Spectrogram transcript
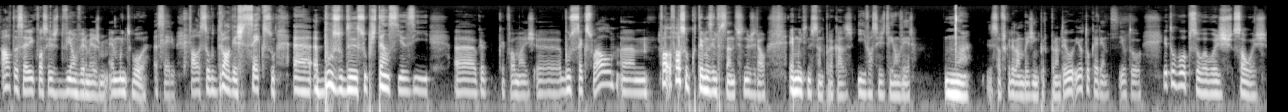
Alta série que vocês deviam ver mesmo. É muito boa, a sério. Fala sobre drogas, sexo, uh, abuso de substâncias e. Uh, que é que falo mais? Uh, abuso sexual. Um, fala, fala, sobre temas interessantes, no geral. É muito interessante, por acaso. E vocês deviam ver. Só vos queria dar um beijinho, porque pronto, eu estou carente. Eu estou eu boa pessoa hoje, só hoje.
